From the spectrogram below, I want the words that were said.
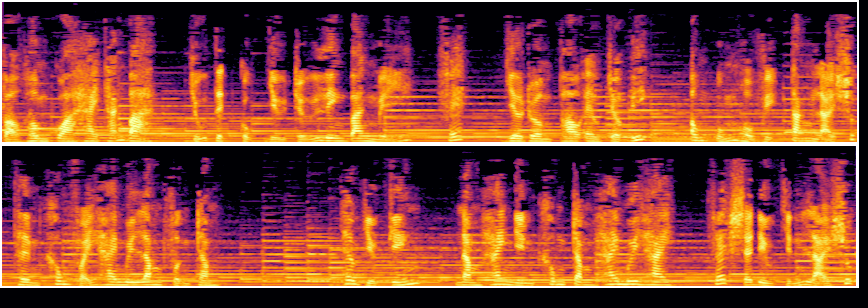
vào hôm qua 2 tháng 3, Chủ tịch Cục Dự trữ Liên bang Mỹ, Fed, Jerome Powell cho biết, ông ủng hộ việc tăng lãi suất thêm 0,25%. Theo dự kiến, năm 2022, Fed sẽ điều chỉnh lãi suất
